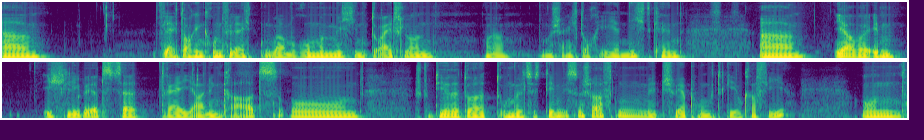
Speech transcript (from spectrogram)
ähm, vielleicht auch ein Grund, vielleicht, warum man mich in Deutschland äh, wahrscheinlich doch eher nicht kennt. Ähm, ja, aber eben, ich lebe jetzt seit drei Jahren in Graz und studiere dort Umweltsystemwissenschaften mit Schwerpunkt Geografie und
